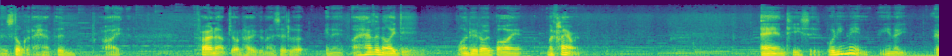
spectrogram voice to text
it's not going to happen. I phoned up John Hogan. I said, look, you know, I have an idea. Why don't I buy McLaren? And he said, what do you mean? You know, how,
